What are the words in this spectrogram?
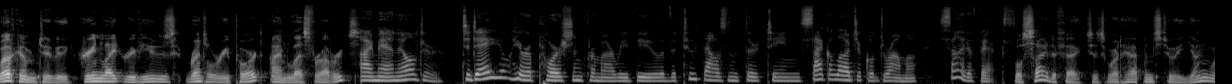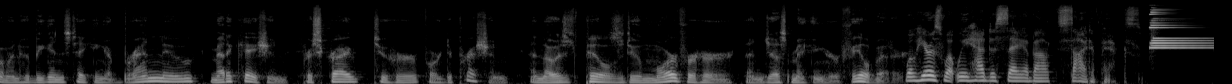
Welcome to the Greenlight Reviews Rental Report. I'm Les Roberts. I'm Ann Elder. Today you'll hear a portion from our review of the 2013 psychological drama Side Effects. Well, side effects is what happens to a young woman who begins taking a brand new medication prescribed to her for depression. And those pills do more for her than just making her feel better. Well, here's what we had to say about side effects.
